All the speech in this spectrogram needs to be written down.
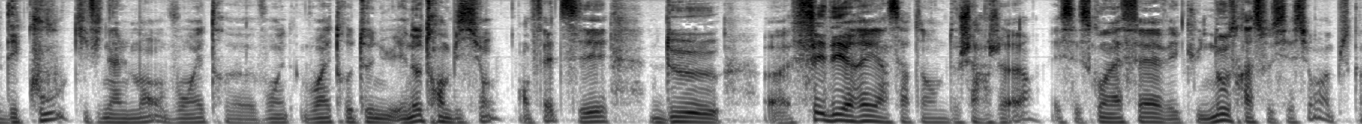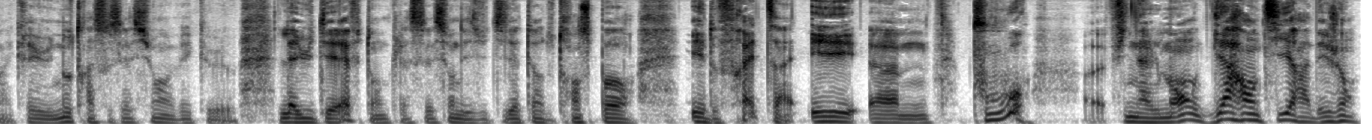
des coûts qui finalement vont être vont être, vont être tenus. Et notre ambition, en fait, c'est de fédérer un certain nombre de chargeurs, et c'est ce qu'on a fait avec une autre association, hein, puisqu'on a créé une autre association avec la UTF, donc l'association des utilisateurs de transport et de fret, et pour finalement garantir à des gens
